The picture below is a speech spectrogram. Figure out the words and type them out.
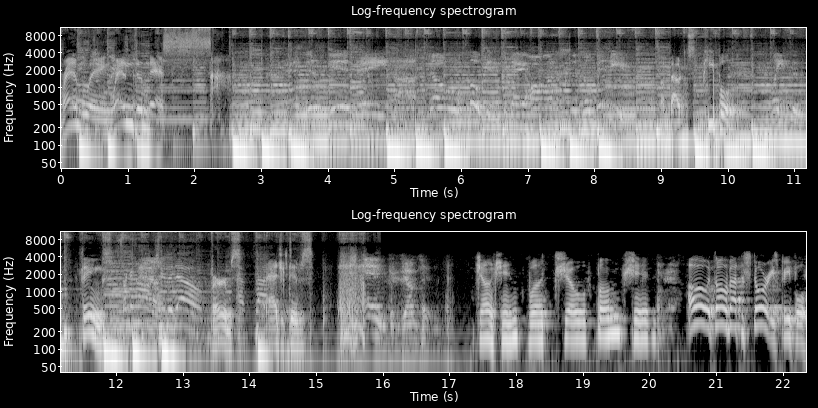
rambling randomness. About people, places, things, verbs, adjectives. and conjunctions. Junction, what your function? Oh, it's all about the stories, people.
